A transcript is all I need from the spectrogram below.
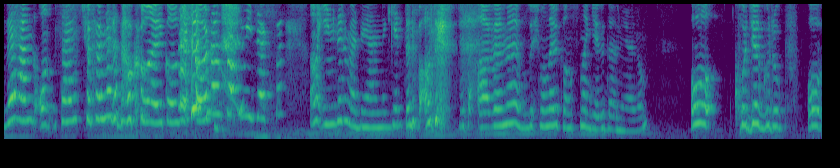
Ve hem o servis şoförüne de daha kolaylık olacaktı. Oradan satmayacaktı. Ama indirmedi yani. Geri dönüp aldık. Mesela AVM buluşmaları konusuna geri dönüyorum. O koca grup, o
